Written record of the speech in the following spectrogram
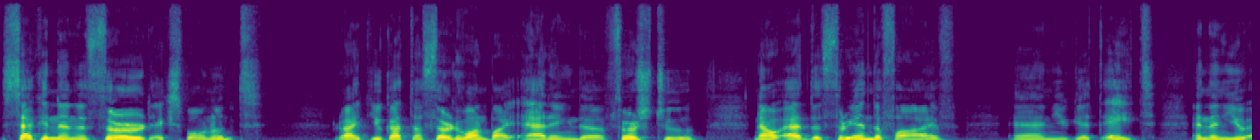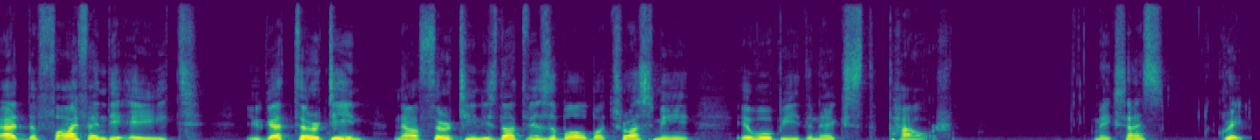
second and the third exponent, right? You got the third one by adding the first two. Now add the 3 and the 5, and you get 8. And then you add the 5 and the 8, you get 13. Now 13 is not visible, but trust me, it will be the next power. Make sense? Great.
